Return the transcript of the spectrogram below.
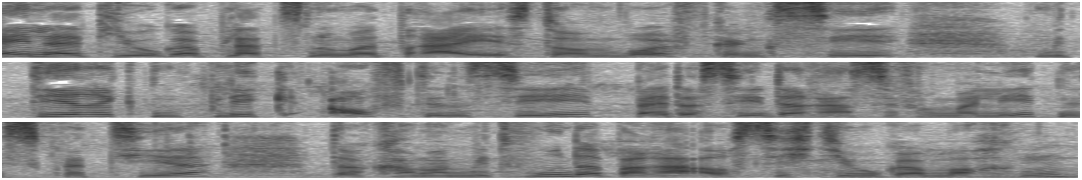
Highlight-Yoga-Platz Nummer 3 ist da am Wolfgangsee mit direktem Blick auf den See bei der Seeterrasse vom Erlebnisquartier. Da kann man mit wunderbarer Aussicht Yoga machen.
